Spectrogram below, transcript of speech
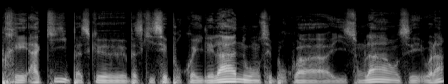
préacquis parce que parce qu'il sait pourquoi il est là, nous on sait pourquoi ils sont là, on sait voilà.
